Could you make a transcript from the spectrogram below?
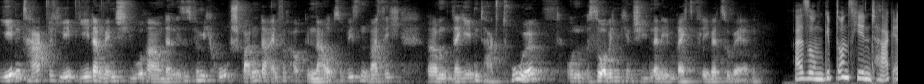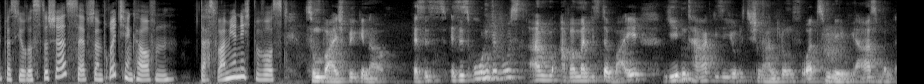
jeden Tag durchlebt jeder Mensch Jura und dann ist es für mich hochspannend, da einfach auch genau zu wissen, was ich ähm, da jeden Tag tue. Und so habe ich mich entschieden, dann eben Rechtspfleger zu werden. Also umgibt uns jeden Tag etwas Juristisches, selbst beim Brötchen kaufen. Das war mir nicht bewusst. Zum Beispiel, genau. Es ist, es ist unbewusst, ähm, aber man ist dabei, jeden Tag diese juristischen Handlungen vorzunehmen. Ja, also man,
